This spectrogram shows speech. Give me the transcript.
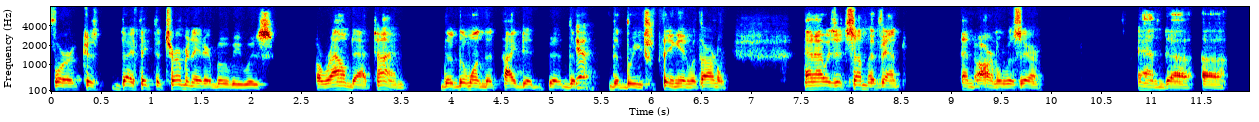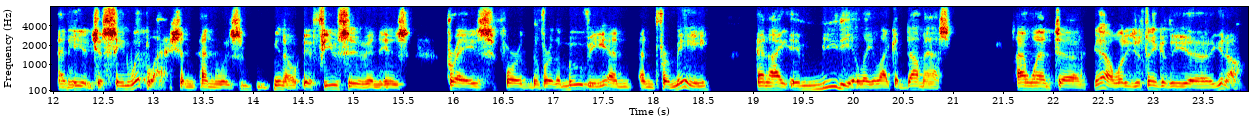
for because I think the Terminator movie was around that time, the the one that I did the the, yeah. the brief thing in with Arnold, and I was at some event, and Arnold was there, and uh, uh, and he had just seen Whiplash and and was you know effusive in his praise for the for the movie and and for me, and I immediately like a dumbass, I went, uh, yeah, what did you think of the uh, you know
